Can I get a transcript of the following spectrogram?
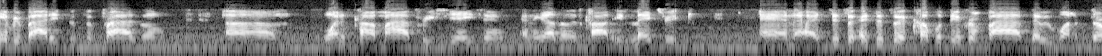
everybody to surprise them. Um, one is called My Appreciation, and the other one is called Electric. And uh, it's just a, it's just a couple different vibes that we want to throw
